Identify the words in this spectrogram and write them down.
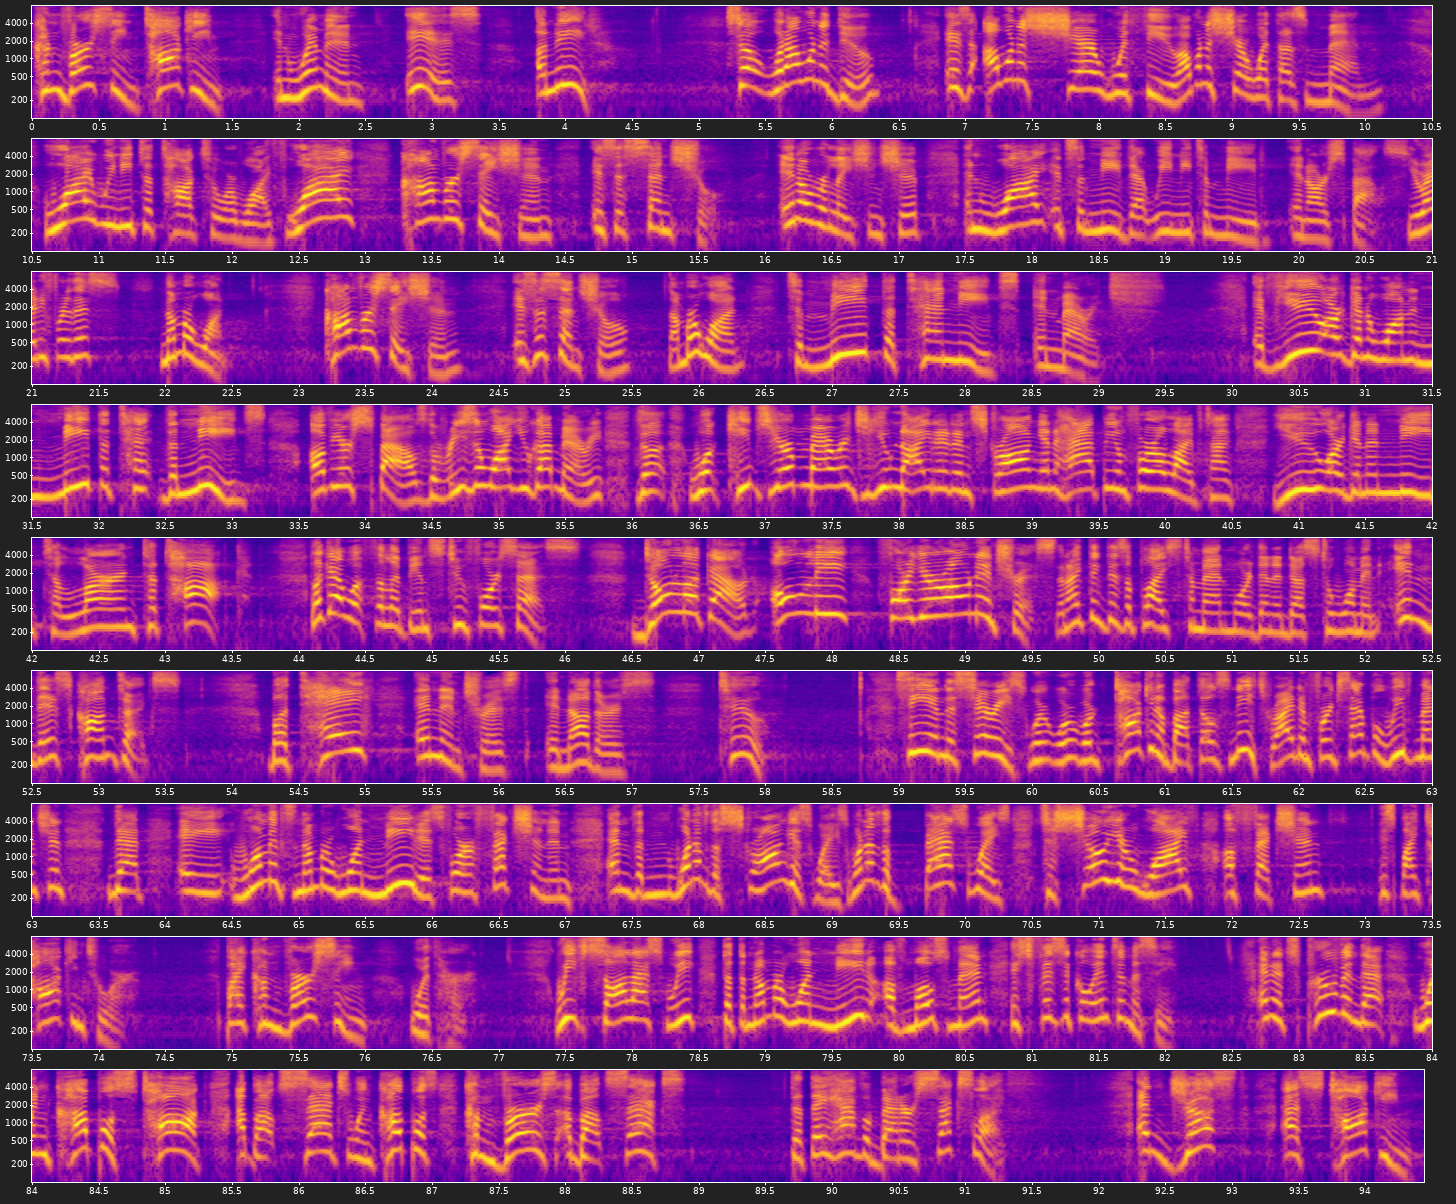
conversing, talking in women is a need. So, what I want to do is I want to share with you, I want to share with us men why we need to talk to our wife, why conversation is essential in a relationship, and why it's a need that we need to meet in our spouse. You ready for this? Number one, conversation is essential, number one, to meet the 10 needs in marriage if you are going to want to meet the, te- the needs of your spouse, the reason why you got married, the, what keeps your marriage united and strong and happy and for a lifetime, you are going to need to learn to talk. Look at what Philippians 2 4 says. Don't look out only for your own interests. And I think this applies to men more than it does to women in this context. but take an interest in others too. See, in the series, we're, we're, we're, talking about those needs, right? And for example, we've mentioned that a woman's number one need is for affection. And, and the, one of the strongest ways, one of the best ways to show your wife affection is by talking to her, by conversing with her. We saw last week that the number one need of most men is physical intimacy. And it's proven that when couples talk about sex, when couples converse about sex, that they have a better sex life. And just as talking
